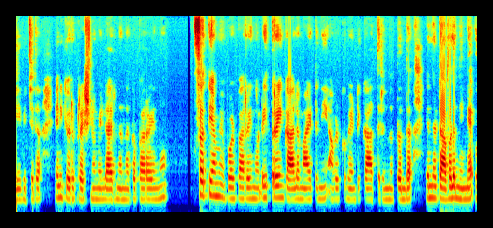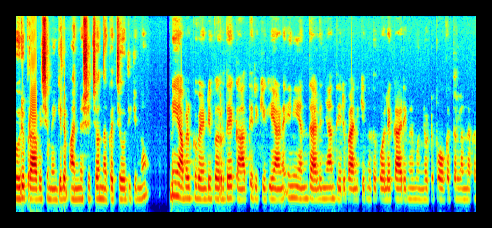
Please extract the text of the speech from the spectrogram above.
ജീവിച്ചത്? എനിക്കൊരു പ്രശ്നവുമില്ലായിരുന്നു എന്നൊക്കെ പറയുന്നു. സത്യാമ്മ ഇപ്പോൾ പറയുന്നുണ്ട് ഇത്രയും കാലമായിട്ട് നീ അവൾക്ക് വേണ്ടി കാത്തിരുന്നിട്ടുണ്ട്. എന്നിട്ട് അവൾ നിന്നെ ഒരു പ്രാവശ്യമെങ്കിലും അന്വേഷിച്ചോ എന്നൊക്കെ ചോദിക്കുന്നു. നീ അവൾക്ക് വേണ്ടി വെറുതെ കാത്തിരിക്കുകയാണ്. ഇനി എന്തായാലും ഞാൻ തീരുമാനിക്കുന്നത് പോലെ കാര്യങ്ങൾ മുന്നോട്ട് പോകത്തുള്ളെന്നൊക്കെ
